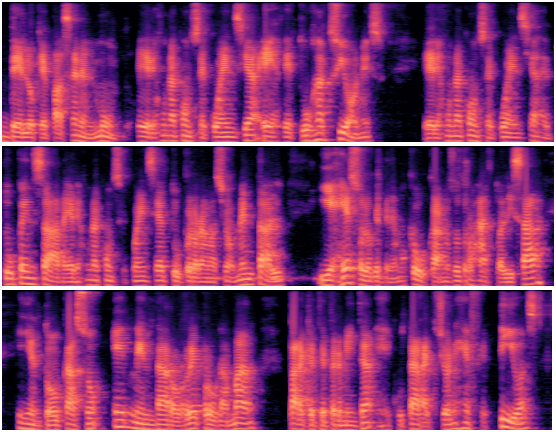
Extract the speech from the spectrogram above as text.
de lo que pasa en el mundo. Eres una consecuencia, es de tus acciones, eres una consecuencia de tu pensar, eres una consecuencia de tu programación mental y es eso lo que tenemos que buscar nosotros actualizar y en todo caso enmendar o reprogramar para que te permita ejecutar acciones efectivas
